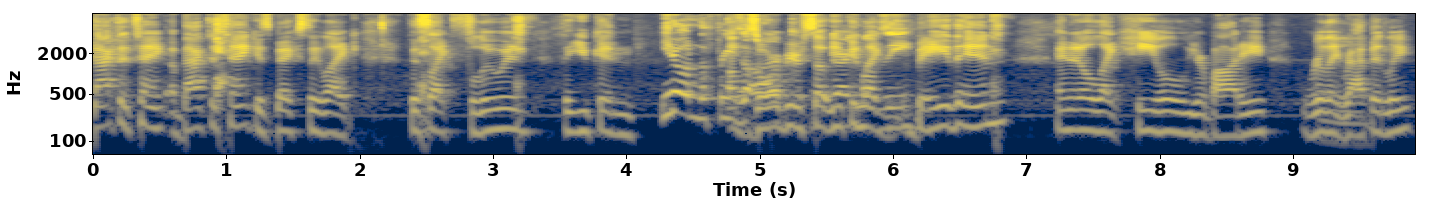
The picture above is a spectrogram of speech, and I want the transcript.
bacta tank. A bacta tank is basically like this like fluid that you can you know, in the Frieza absorb arc, yourself. You can like Z? bathe in, and it'll like heal your body really mm. rapidly.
